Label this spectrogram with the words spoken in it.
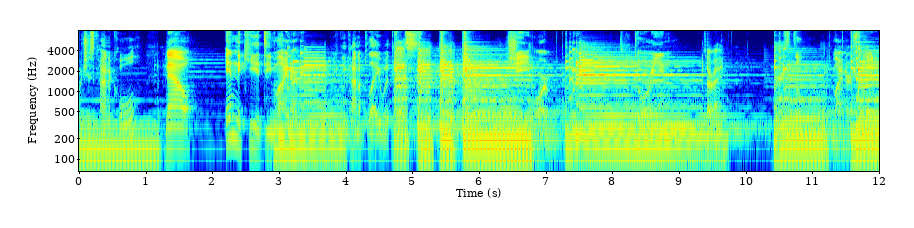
which is kind of cool. Now, in the key of D minor, we can kind of play with this G or D Dorian. It's all right. Still minor is related.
